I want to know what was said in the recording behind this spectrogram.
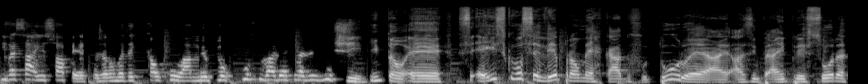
e vai sair sua peça. Eu já não vai ter que calcular, meu, meu custo vai deixar de existir. Então, é, é isso que você vê para o mercado futuro, é a, a impressora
